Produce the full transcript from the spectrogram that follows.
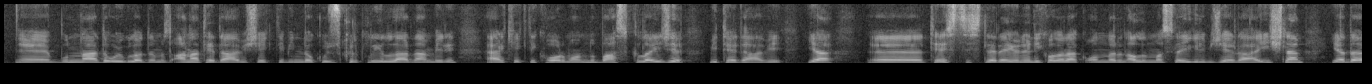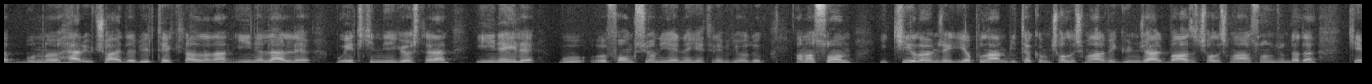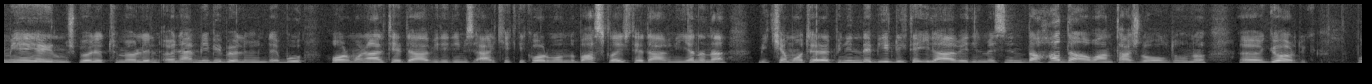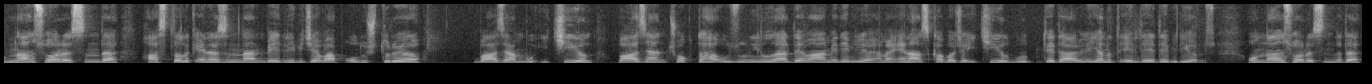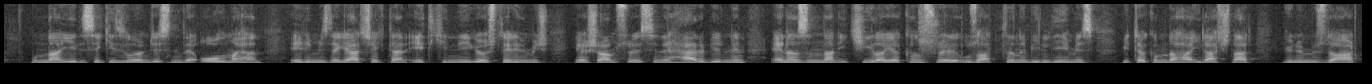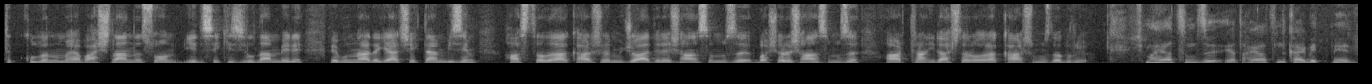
bunlarda uyguladığımız ana tedavi şekli 1940'lı yıllardan beri erkeklik hormonunu baskılayıcı bir tedavi. ya e, testislere yönelik olarak onların alınmasıyla ilgili bir cerrahi işlem ya da bunu her 3 ayda bir tekrarlanan iğnelerle bu etkinliği gösteren iğne ile bu e, fonksiyonu yerine getirebiliyorduk. Ama son 2 yıl önce yapılan bir takım çalışmalar ve güncel bazı çalışmalar sonucunda da kemiğe yayılmış böyle tümörlerin önemli bir bölümünde bu hormonal tedavi dediğimiz erkeklik hormonunu baskılayıcı tedavinin yanına bir kemoterapinin de birlikte ilave edilmesinin daha da avantajlı olduğunu e, gördük. Bundan sonrasında hastalık en azından belli bir cevap oluşturuyor. Bazen bu 2 yıl, bazen çok daha uzun yıllar devam edebiliyor ama en az kabaca 2 yıl bu tedaviyle yanıt elde edebiliyoruz. Ondan sonrasında da bundan 7-8 yıl öncesinde olmayan elimizde gerçekten etkinliği gösterilmiş, yaşam süresini her birinin en azından 2 yıla yakın süre uzattığını bildiğimiz bir takım daha ilaçlar günümüzde artık kullanılmaya başlandı son 7-8 yıldan beri ve bunlar da gerçekten bizim hastalığa karşı mücadele şansımızı, başarı şansımızı artıran ilaçlar olarak karşımızda duruyor. Şimdi hayatımızı ya da hayatını kaybetmeye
